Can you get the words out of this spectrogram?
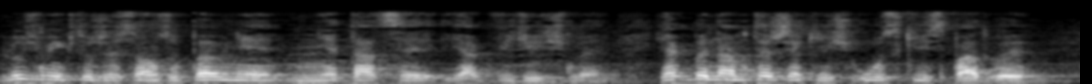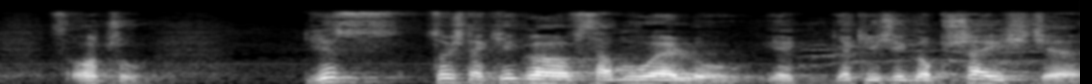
ludźmi, którzy są zupełnie nie tacy, jak widzieliśmy. Jakby nam też jakieś łuski spadły z oczu. Jest coś takiego w Samuelu, jakieś jego przejście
